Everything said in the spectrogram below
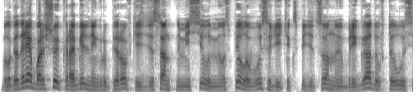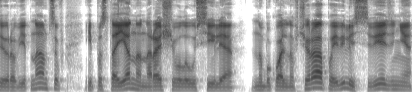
благодаря большой корабельной группировке с десантными силами успело высадить экспедиционную бригаду в тылу северо-вьетнамцев и постоянно наращивало усилия. Но буквально вчера появились сведения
